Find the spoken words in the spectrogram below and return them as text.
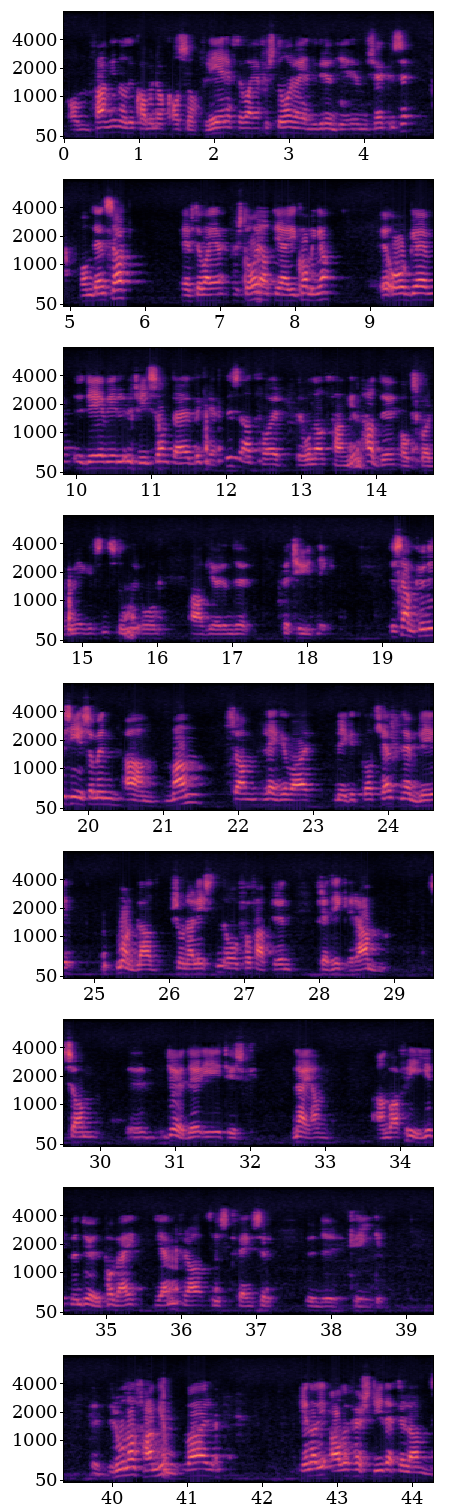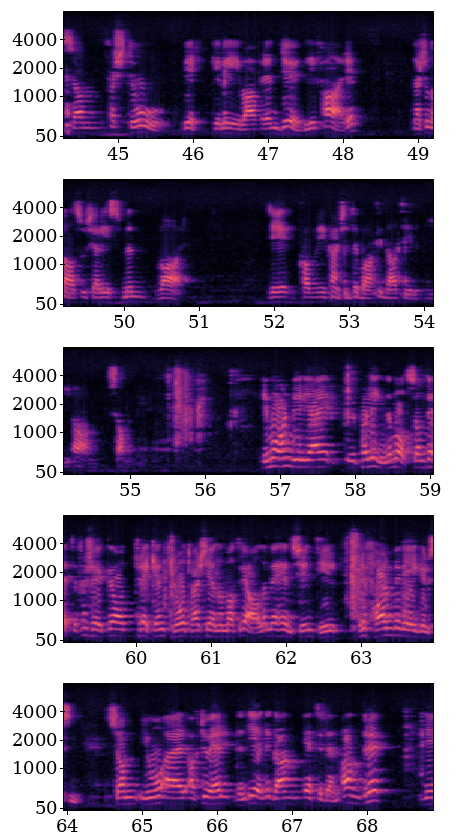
omfangen, og det kommer nok også flere, efter hva jeg forstår, og enda grundigere undersøkelse om den sak, efter hva jeg forstår, at det er i komminga. Og eh, det vil utvilsomt der bekreftes at for Ronald Fangen hadde Oxford-bevegelsen stor og avgjørende betydning. Det samme kunne sies om en annen mann som lenge var meget godt kjent, nemlig Morgenblad-journalisten og forfatteren Fredrik Ramm, som eh, døde i tysk Nei, han, han var frigitt, men døde på vei hjem fra tysk fengsel under krigen. Ronald Fangen var en av de aller første i dette land som forsto virkelig hva for en dødelig fare nasjonalsosialismen var. Det kommer vi kanskje tilbake da til i annen sammenheng. I morgen vil jeg på lignende måte som dette forsøke å trekke en tråd tvers gjennom materialet med hensyn til reformbevegelsen, som jo er aktuell den ene gang etter den andre. Det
